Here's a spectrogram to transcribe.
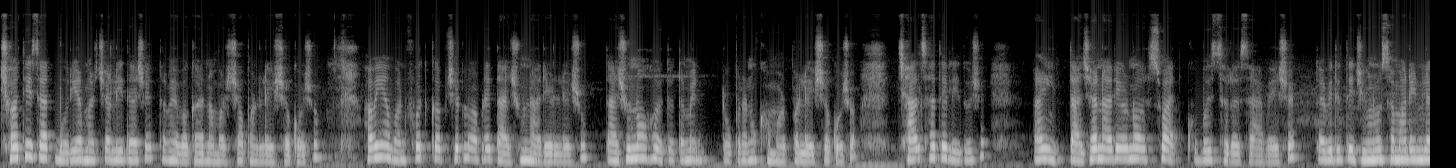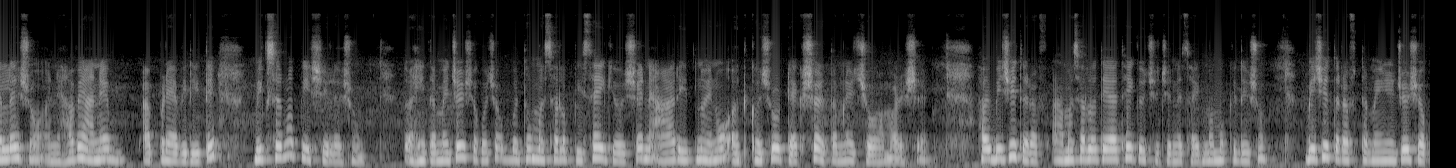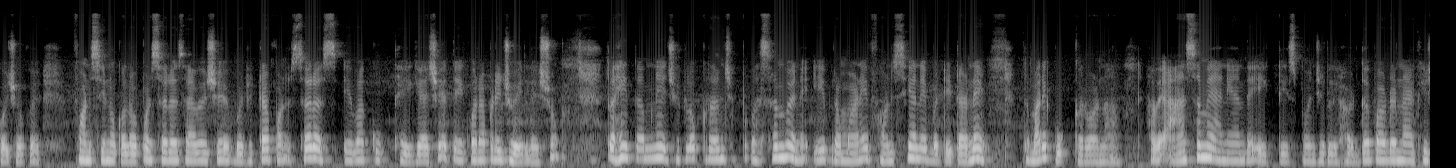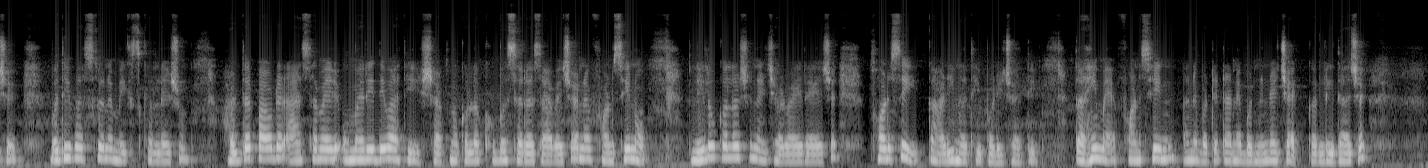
છથી સાત બોરિયા મરચાં લીધા છે. તમે વઘારના મરચાં પણ લઈ શકો છો. હવે અહીંયા વન ફોર્થ કપ જેટલું આપણે તાજું નારિયેળ લેશું. તાજું ન હોય તો તમે ટોપરાનું ખમણ પણ લઈ શકો છો. છાલ સાથે લીધું છે. અહીં તાજા નારિયેળનો સ્વાદ ખૂબ જ સરસ આવે છે. તો આવી રીતે ઝીણું સમારીને લેશું અને હવે આને આપણે આવી રીતે મિક્સરમાં પીસી લેશું તો અહીં તમે જોઈ શકો છો, બધો મસાલો પીસાઈ ગયો છે અને આ રીતનું એનું અધકચરું ટેક્સચર તમને જોવા મળશે. હવે બીજી તરફ આ મસાલો તૈયાર થઈ ગયો છે, જેને સાઈડમાં મૂકી દઈશું. બીજી તરફ તમે અહીં જોઈ શકો છો કે ફણસીનો કલર પણ સરસ આવે છે, બટેટા પણ સરસ એવા કૂક થઈ ગયા છે. તો એકવાર આપણે જોઈ લઈશું. તો અહીં તમને જેટલો ક્રંચ પસંદ હોય ને એ પ્રમાણે ફણસી અને બટેટાને તમારે કૂક કરવાના. હવે હવે આ સમયે આની અંદર એક ટીસ્પૂન જેટલી હળદર પાવડર નાખી છે. બધી વસ્તુને મિક્સ કરી લઈશું હળદર પાવડર આ સમયે ઉમેરી દેવાથી શાકનો કલર ખૂબ જ સરસ આવે છે અને ફણસીનો લીલો કલર છે ને જળવાઈ રહે છે. ફણસી કાળી નથી પડી જતી. તો અહીં મેં ફણસી અને બટેટાને બંનેને ચેક કરી લીધા છે.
